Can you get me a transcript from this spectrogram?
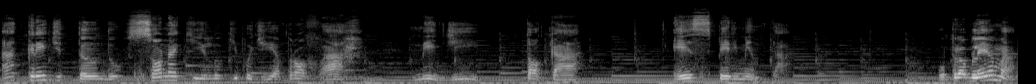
acreditando só naquilo que podia provar, medir, tocar, experimentar. O problema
